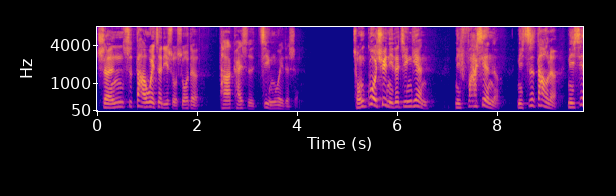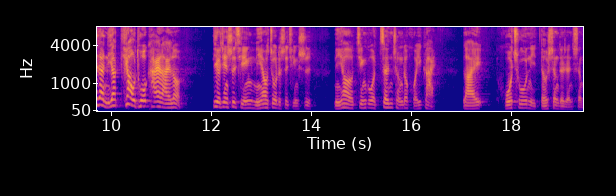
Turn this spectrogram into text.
神是大卫这里所说的他开始敬畏的神。从过去你的经验，你发现了，你知道了，你现在你要跳脱开来了。第二件事情，你要做的事情是，你要经过真诚的悔改，来活出你得胜的人生。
